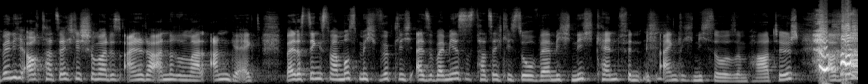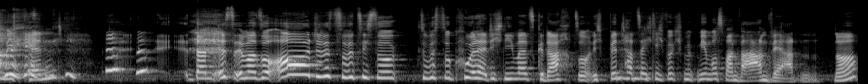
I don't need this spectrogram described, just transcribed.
bin ich auch tatsächlich schon mal das eine oder andere Mal angeeckt. Weil das Ding ist, man muss mich wirklich, also bei mir ist es tatsächlich so, wer mich nicht kennt, findet mich eigentlich nicht so sympathisch. Aber wenn man mich kennt, dann ist immer so, oh, du bist so witzig, so, du bist so cool, hätte ich niemals gedacht. So. Und ich bin tatsächlich wirklich, mit mir muss man warm werden. Ne?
